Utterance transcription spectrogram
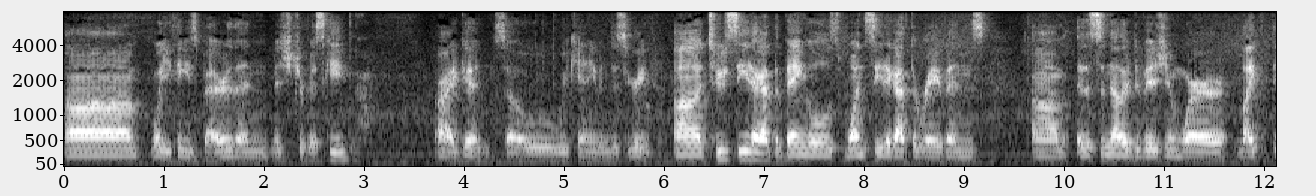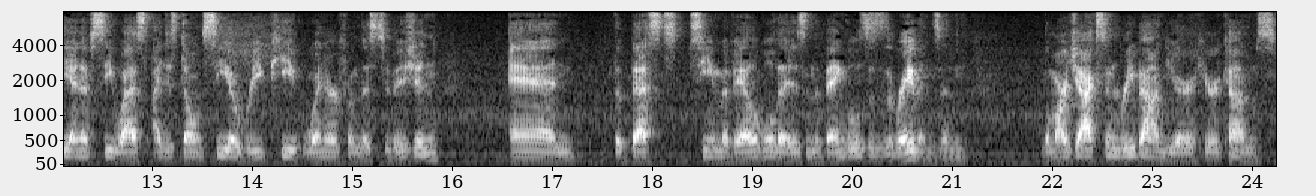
Um, what you think he's better than Mitch Trubisky? No. All right, good. So we can't even disagree. Uh, two seed I got the Bengals. One seed I got the Ravens. Um, this is another division where, like the NFC West, I just don't see a repeat winner from this division, and the best team available that is in the Bengals is the Ravens, and Lamar Jackson rebound year here it comes.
